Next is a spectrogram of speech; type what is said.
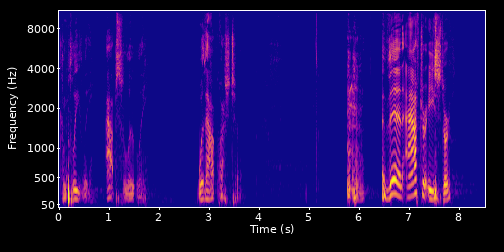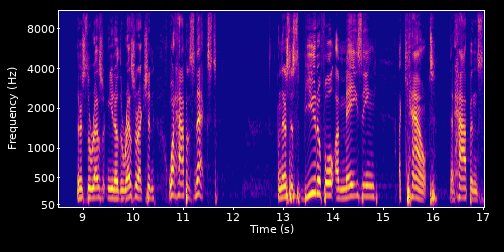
completely. Absolutely. Without question. Then after Easter, there's the you know the resurrection. What happens next? And there's this beautiful, amazing account that happens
